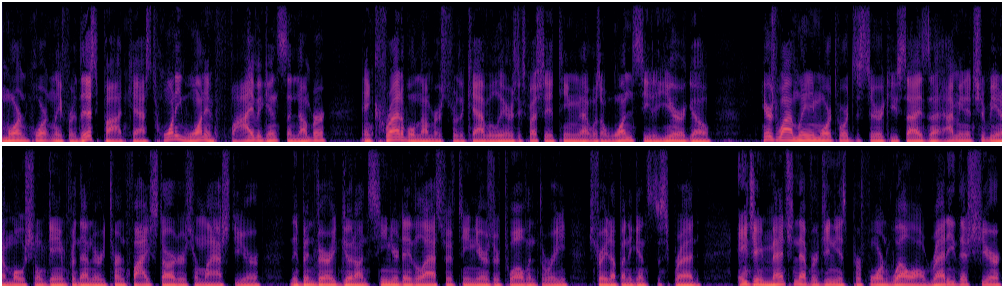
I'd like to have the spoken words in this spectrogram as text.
more importantly for this podcast, 21 and 5 against the number. Incredible numbers for the Cavaliers, especially a team that was a one seed a year ago. Here's why I'm leaning more towards the Syracuse side. I mean, it should be an emotional game for them to return five starters from last year. They've been very good on senior day the last 15 years. They're 12 and 3 straight up and against the spread. AJ mentioned that Virginia has performed well already this year,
